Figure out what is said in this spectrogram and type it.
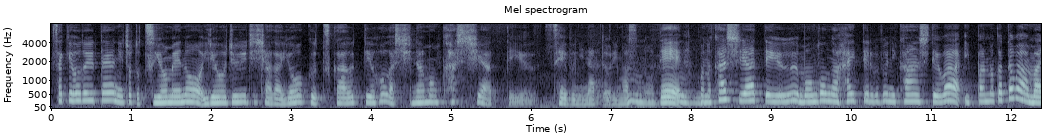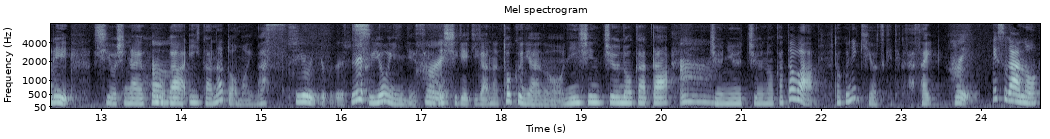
先ほど言ったようにちょっと強めの医療従事者がよく使うっていう方がシナモンカッシアっていう成分になっておりますので、うんうんうん、このカッシアっていう文言が入っている部分に関しては一般の方はあまり使用しない方がいいかなと思います。強いってことですね。強いんですよね、はい、刺激が。特にあの妊娠中の方授乳中の方は特に気をつけてください。はい、ですがあの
